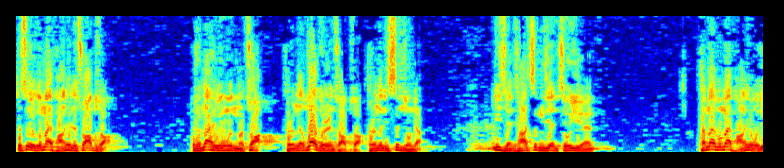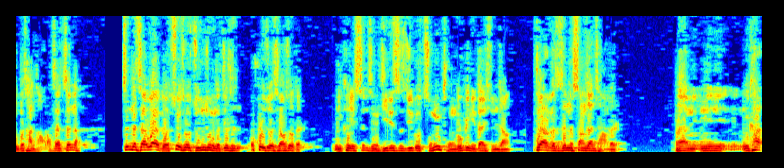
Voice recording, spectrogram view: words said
说这有个卖螃蟹的，抓不抓？我说那还用问吗？抓。他说那外国人抓不抓？他说那你慎重点。一检查证件，周议员，他卖不卖螃蟹，我就不探讨了。在真的，真的在外国最受尊重的就是会做销售的人。你可以申请吉尼斯纪录，总统都给你戴勋章。第二个是真的上战场的人，啊，你你你看，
